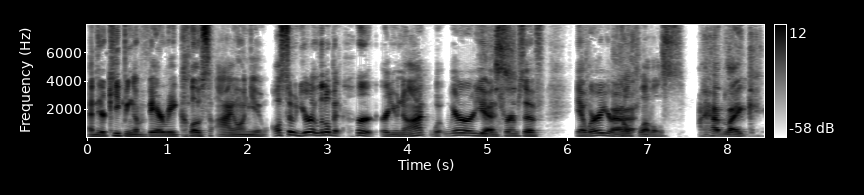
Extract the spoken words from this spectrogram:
And they're keeping a very close eye on you. Also, you're a little bit hurt, are you not? Where are you Yes. in terms of, yeah, where are your Uh, health levels? I had like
